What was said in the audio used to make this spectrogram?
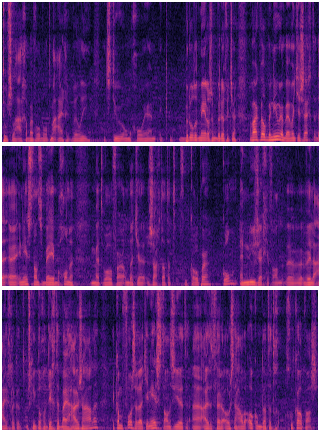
toeslagen bijvoorbeeld. Maar eigenlijk wil hij het stuur omgooien. En ik, bedoel het meer als een bruggetje. Maar waar ik wel benieuwd naar ben, want je zegt de, uh, in eerste instantie ben je begonnen met Wover omdat je zag dat het goedkoper kon. En nu zeg je van we, willen eigenlijk het misschien toch wat dichter bij huis halen. Ik kan me voorstellen dat je in eerste instantie het uh, uit het Verre Oosten haalde, ook omdat het goedkoop was.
